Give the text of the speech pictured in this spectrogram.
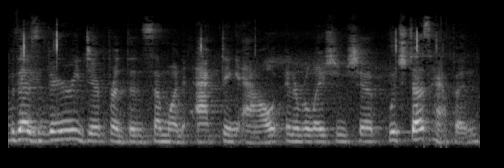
But that's very different than someone acting out in a relationship, which does happen,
